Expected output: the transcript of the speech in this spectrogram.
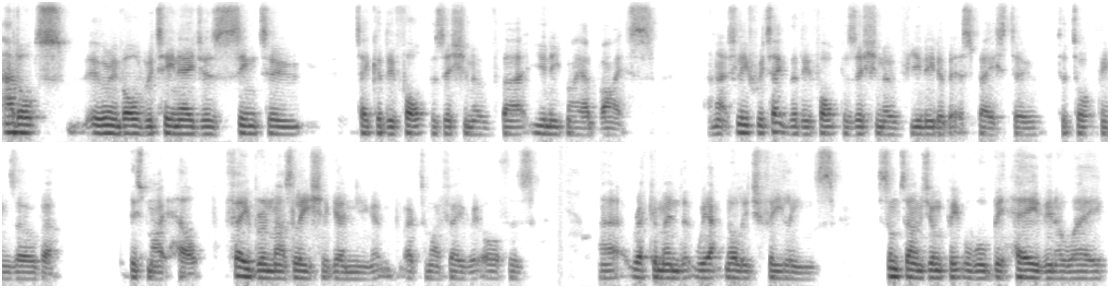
Adults who are involved with teenagers seem to take a default position of uh, "you need my advice," and actually, if we take the default position of "you need a bit of space to to talk things over," this might help. Faber and Mazlish, again, you get back to my favourite authors, uh, recommend that we acknowledge feelings. Sometimes young people will behave in a way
